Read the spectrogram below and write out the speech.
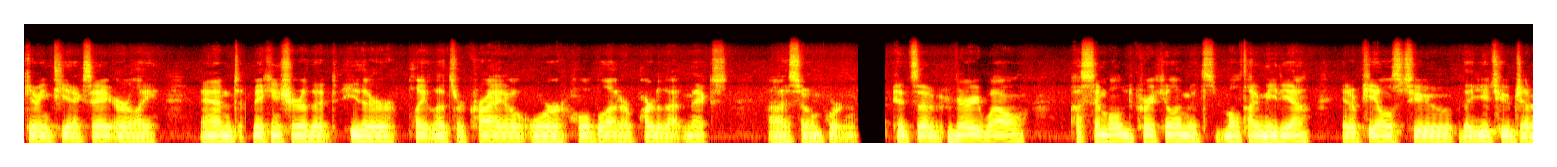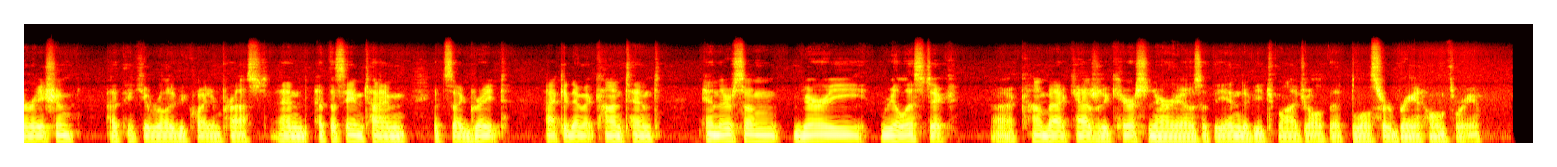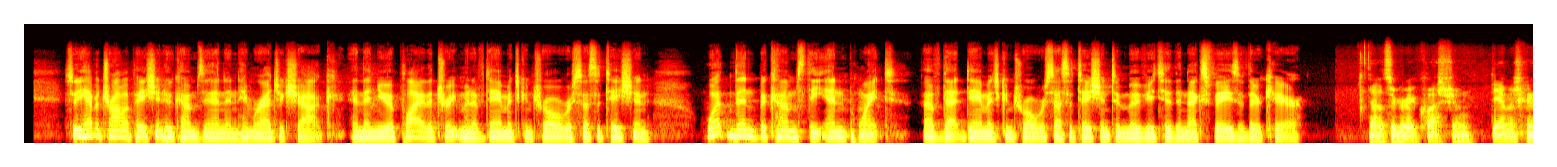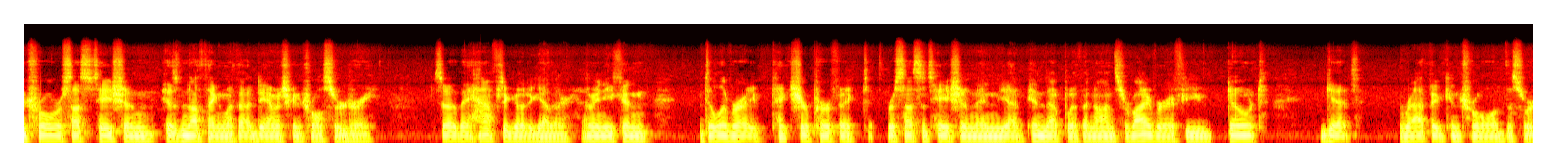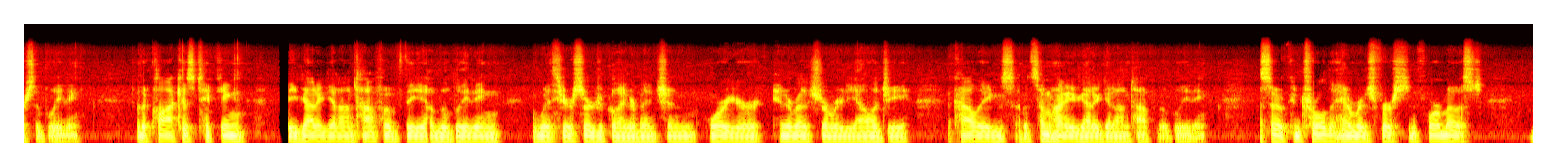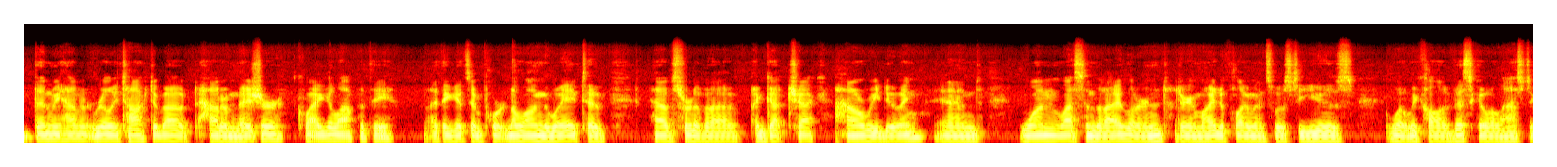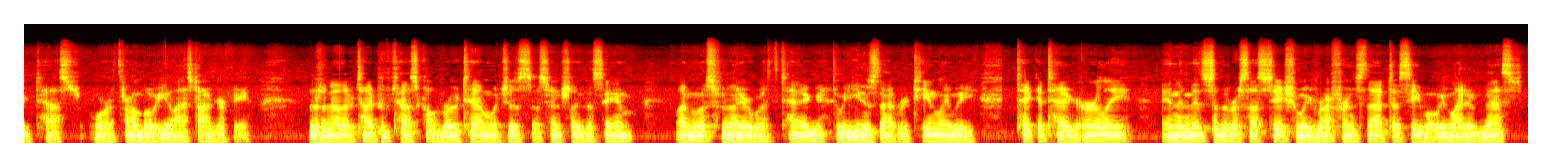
giving TXA early, and making sure that either platelets or cryo or whole blood are part of that mix uh, is so important. It's a very well assembled curriculum. It's multimedia. It appeals to the YouTube generation. I think you'll really be quite impressed. And at the same time, it's a great academic content. And there's some very realistic uh, combat casualty care scenarios at the end of each module that will sort of bring it home for you. So you have a trauma patient who comes in in hemorrhagic shock, and then you apply the treatment of damage control resuscitation. What then becomes the endpoint of that damage control resuscitation to move you to the next phase of their care? That's a great question. Damage control resuscitation is nothing without damage control surgery. So they have to go together. I mean, you can deliver a picture perfect resuscitation and yet end up with a non survivor if you don't get rapid control of the source of bleeding. The clock is ticking. You've got to get on top of the of the bleeding with your surgical intervention or your interventional radiology colleagues, but somehow you got to get on top of the bleeding. So control the hemorrhage first and foremost. Then we haven't really talked about how to measure coagulopathy. I think it's important along the way to have sort of a, a gut check. How are we doing? And one lesson that I learned during my deployments was to use what we call a viscoelastic test or thromboelastography. There's another type of test called ROTEM, which is essentially the same. I'm most familiar with TEG. We use that routinely. We take a TEG early. In the midst of the resuscitation, we reference that to see what we might have missed.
